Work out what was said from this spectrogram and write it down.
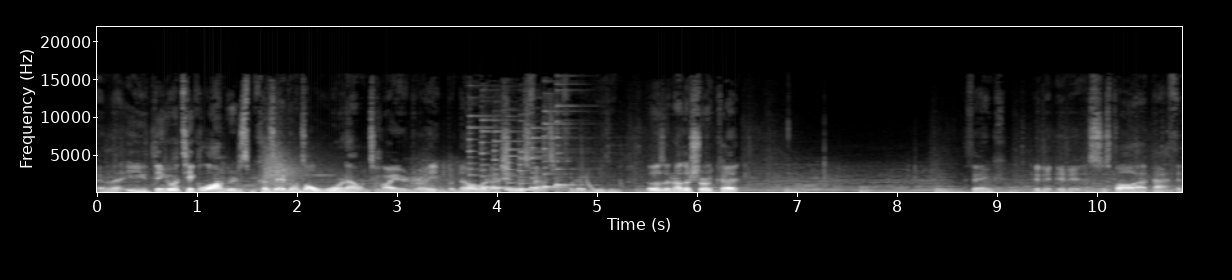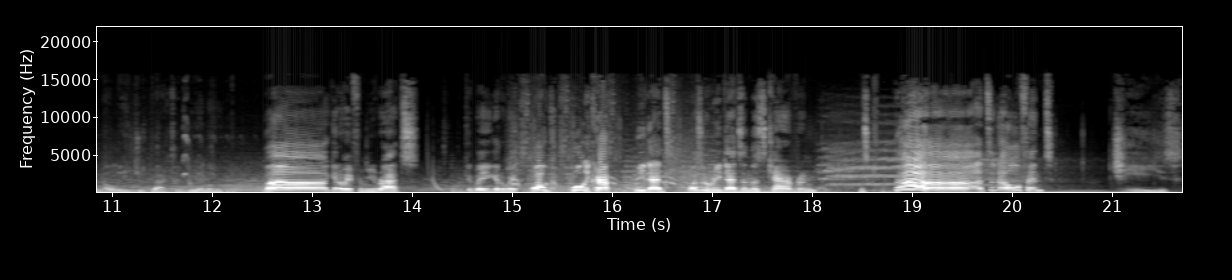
And that you'd think it would take longer just because everyone's all worn out and tired, right? But no, it actually goes faster for whatever reason. That was another shortcut. I think. It, it is. Just follow that path and it'll lead you back to the beginning. Ah! Get away from me, rats! Get away, get away. Whoa! Holy crap! Redeads! Was there redeads in this cavern? This, ah! That's an elephant! Jeez.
